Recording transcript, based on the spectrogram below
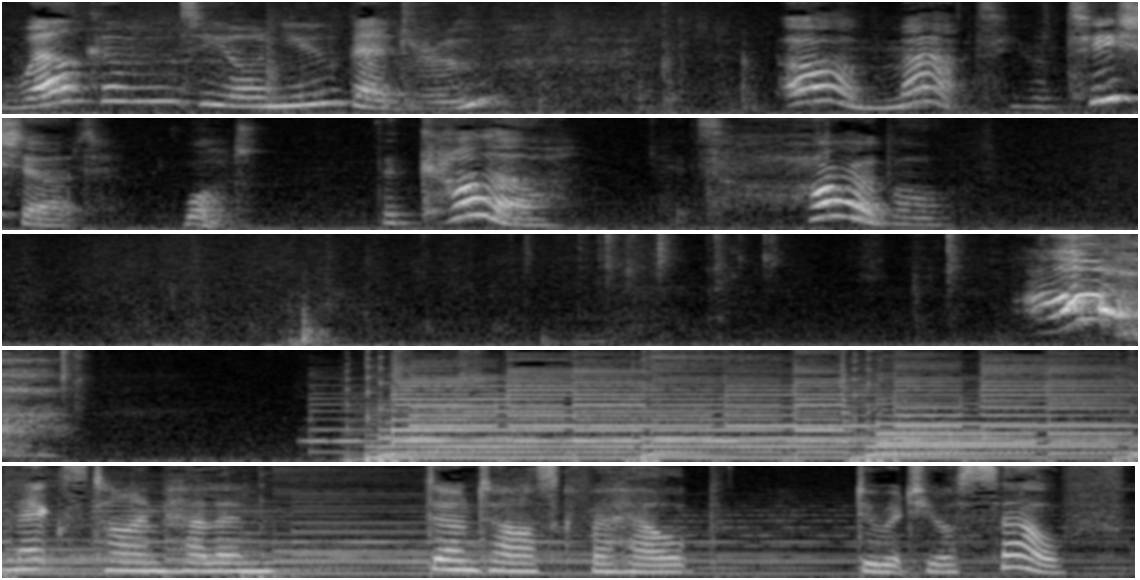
Welcome to your new bedroom. Oh, Matt, your t shirt. What? The colour. Horrible. Ah! Next time, Helen, don't ask for help. Do it yourself.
